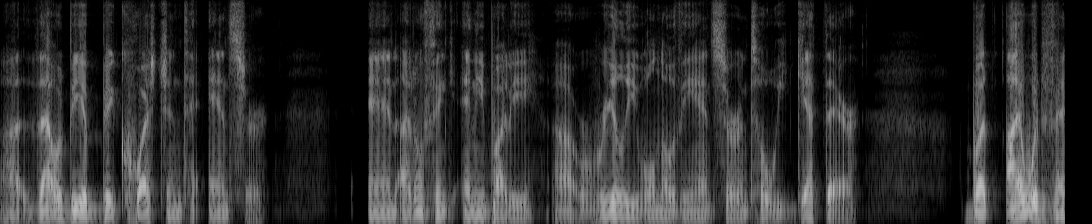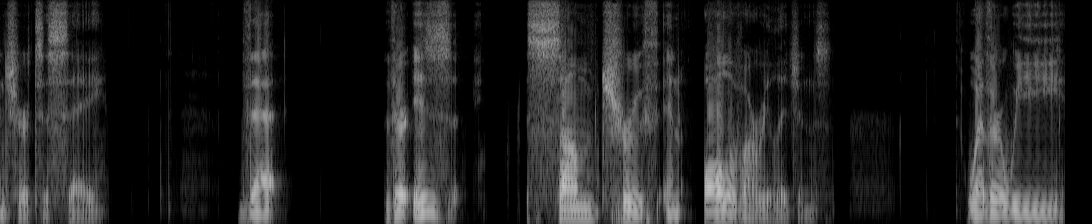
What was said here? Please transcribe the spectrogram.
Uh, that would be a big question to answer. And I don't think anybody uh, really will know the answer until we get there. But I would venture to say that there is some truth in all of our religions, whether we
